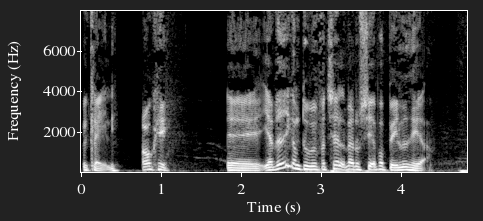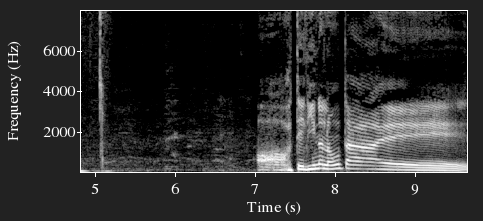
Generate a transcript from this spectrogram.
beklagelig. Okay. Øh, jeg ved ikke, om du vil fortælle, hvad du ser på billedet her. Åh, det ligner nogen, der... Øh...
